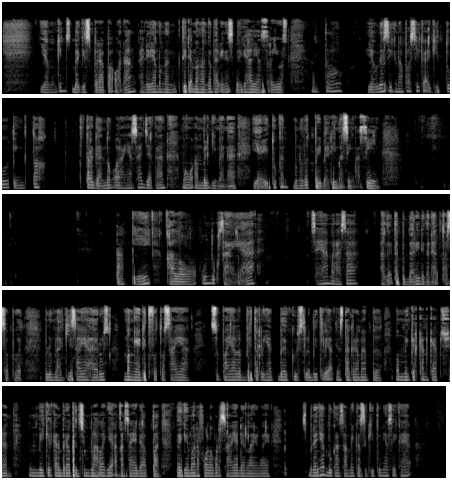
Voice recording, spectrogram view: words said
Ya mungkin bagi beberapa orang ada yang mengang tidak menganggap hal ini sebagai hal yang serius. Atau ya udah sih kenapa sih kayak gitu? Toh tergantung orangnya saja kan mau ambil gimana ya itu kan menurut pribadi masing-masing. Tapi kalau untuk saya saya merasa agak terbebani dengan hal tersebut. Belum lagi saya harus mengedit foto saya supaya lebih terlihat bagus, lebih terlihat instagramable, memikirkan caption, memikirkan berapa jumlah lagi yang akan saya dapat, bagaimana follower saya dan lain-lain. Sebenarnya bukan sampai ke segitunya sih, kayak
